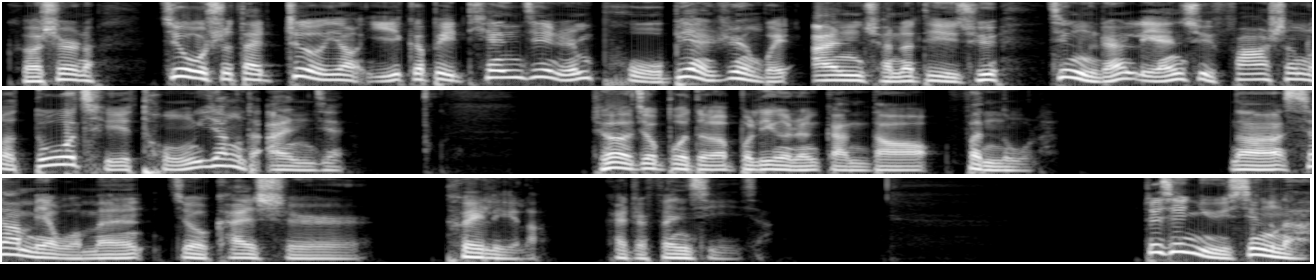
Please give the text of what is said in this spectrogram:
可是呢。就是在这样一个被天津人普遍认为安全的地区，竟然连续发生了多起同样的案件，这就不得不令人感到愤怒了。那下面我们就开始推理了，开始分析一下。这些女性呢，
